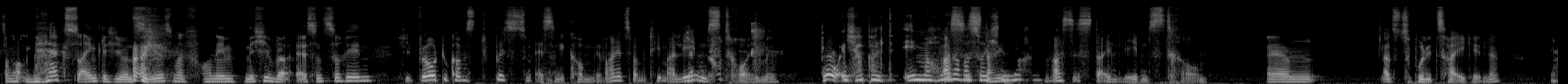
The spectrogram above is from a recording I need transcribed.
Sag mal, merkst du eigentlich, wie wir uns jedes Mal vornehmen, nicht über Essen zu reden? Bro, du kommst, du bist zum Essen gekommen. Wir waren jetzt beim Thema Lebensträume. Bro, ich hab halt immer Hunger, Was was, soll ich denn dein- machen? Was ist dein Lebenstraum? Ähm, Also zur Polizei gehen, ne?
